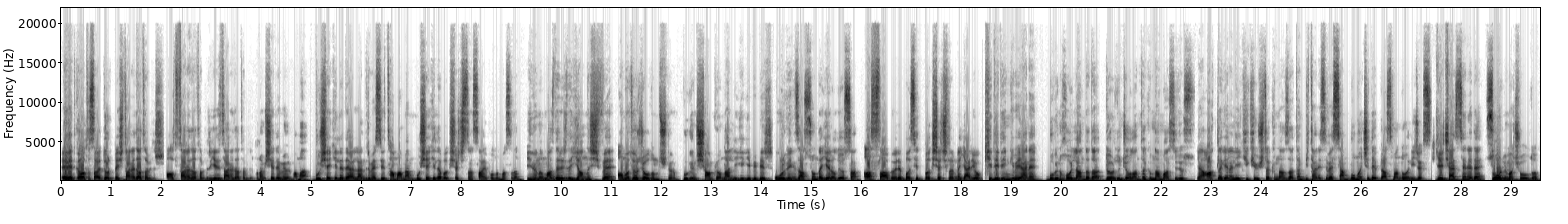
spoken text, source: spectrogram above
Evet Galatasaray 4-5 tane de atabilir. 6 tane de atabilir. 7 tane de atabilir. Buna bir şey demiyorum ama bu şekilde değerlendirmesi tamamen bu şekilde bakış açısına sahip olunmasının inanılmaz derecede yanlış ve amatörce olduğunu düşünüyorum. Bugün Şampiyonlar Ligi gibi bir organizasyonda yer alıyorsan asla böyle basit bakış açılarına yer yok. Ki dediğim gibi yani bugün Hollanda'da dördüncü olan takımdan bahsediyorsun. Yani akla gelen ilk 2-3 takımdan zaten bir tanesi ve sen bu maçı deplasmanda oynayacaksın. Geçen sene de zor bir maç oldu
